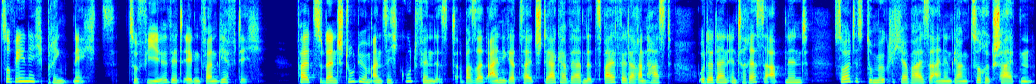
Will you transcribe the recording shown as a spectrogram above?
Zu wenig bringt nichts, zu viel wird irgendwann giftig. Falls du dein Studium an sich gut findest, aber seit einiger Zeit stärker werdende Zweifel daran hast oder dein Interesse abnimmt, solltest du möglicherweise einen Gang zurückschalten.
